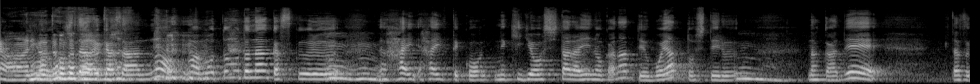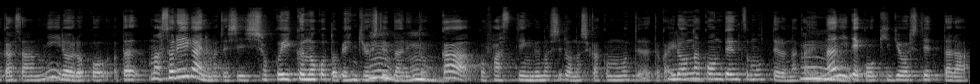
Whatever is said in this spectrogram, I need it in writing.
あーありがとうございます。北塚さんのまあ もともとなんかスクール入入ってこうね起業したらいいのかなっていうぼやっとしてるうん。中で北塚さんにいろいろこうまあそれ以外にも私食育のことを勉強してたりとか、こうファスティングの指導の資格も持ってたりとか、うん。いろんなコンテンツ持ってる中でうん。何でこう起業していったら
